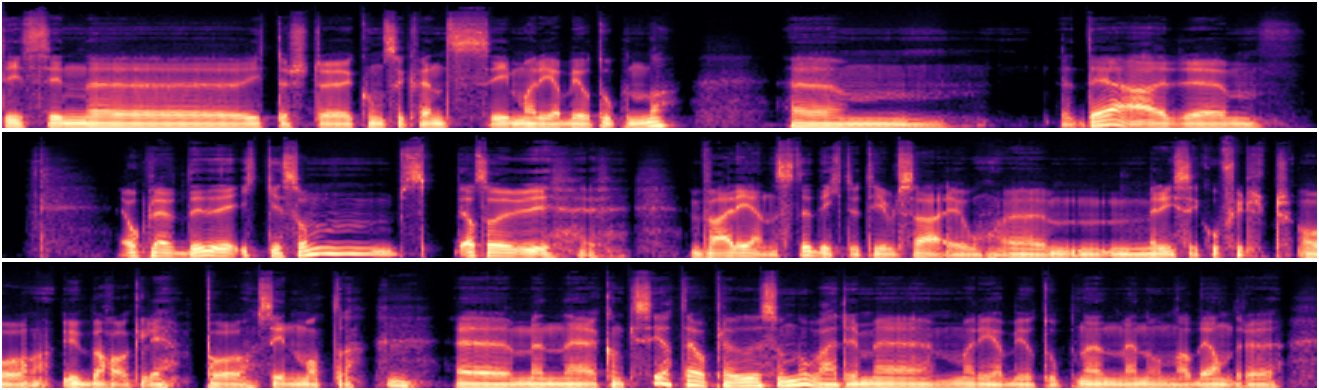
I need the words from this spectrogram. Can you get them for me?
til sin eh, ytterste konsekvens i Maria-biotopen, da. Um, det er um, Jeg opplevde det ikke som Altså, hver eneste diktutgivelse er jo um, risikofylt og ubehagelig på sin måte. Eh, men jeg kan ikke si at jeg opplevde det som noe verre med Maria-biotopene enn med noen av de andre eh,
